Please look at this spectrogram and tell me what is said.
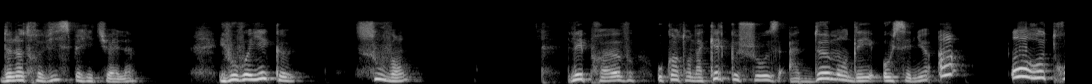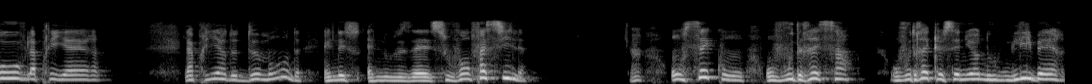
de notre vie spirituelle. Et vous voyez que souvent, l'épreuve ou quand on a quelque chose à demander au Seigneur, ah, on retrouve la prière. La prière de demande, elle, nous est souvent facile. Hein, on sait qu'on voudrait ça. On voudrait que le Seigneur nous libère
